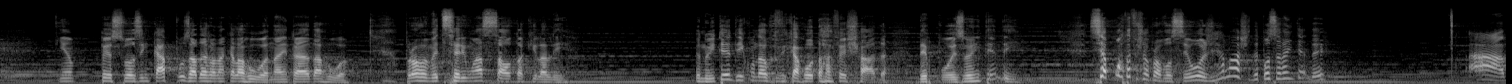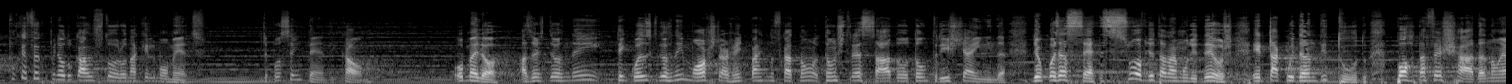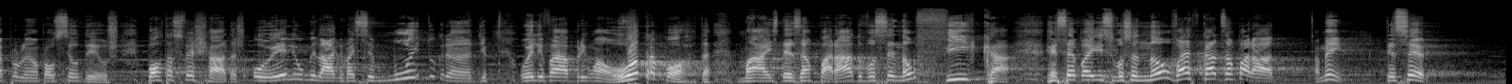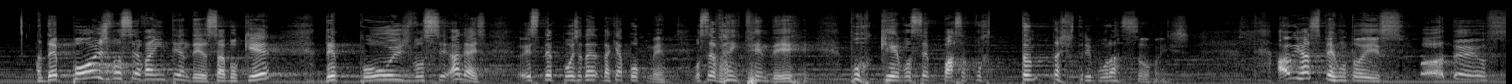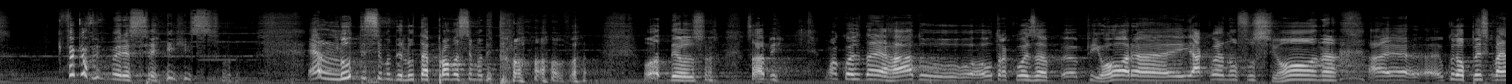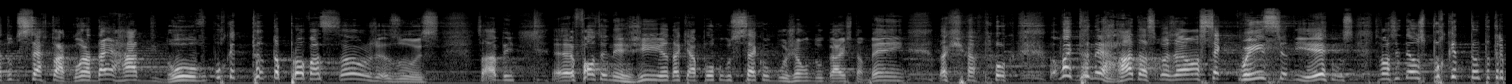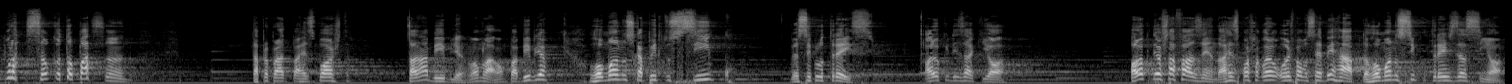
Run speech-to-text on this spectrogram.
tinha pessoas encapuzadas lá naquela rua, na entrada da rua. Provavelmente seria um assalto aquilo ali. Eu não entendi quando eu vi que a rua estava fechada. Depois eu entendi. Se a porta fechou para você hoje, relaxa, depois você vai entender. Ah, por que foi que o pneu do carro estourou naquele momento? Depois você entende, calma. Ou melhor, às vezes Deus nem. Tem coisas que Deus nem mostra a gente para a gente não ficar tão, tão estressado ou tão triste ainda. De uma coisa certa, se sua vida está na mão de Deus, Ele está cuidando de tudo. Porta fechada não é problema para o seu Deus. Portas fechadas, ou ele o milagre vai ser muito grande, ou ele vai abrir uma outra porta. Mas desamparado você não fica. Receba isso, você não vai ficar desamparado. Amém? Terceiro, depois você vai entender, sabe o que? Depois você, aliás, esse depois é daqui a pouco mesmo. Você vai entender por que você passa por tantas tribulações. Alguém já se perguntou isso? Oh Deus, o que foi que eu vim merecer isso? É luta em cima de luta, é prova em cima de prova. Oh Deus, sabe? Uma coisa dá errado, outra coisa eh, piora, e a coisa não funciona. Eh, quando eu penso que vai dar tudo certo agora, dá errado de novo. Por que tanta provação, Jesus? Sabe? É, falta energia, daqui a pouco seca o bujão do gás também, daqui a pouco vai dando errado as coisas, é uma sequência de erros. Você fala assim, Deus, por que tanta tribulação que eu estou passando? Está preparado para a resposta? Está na Bíblia. Vamos lá, vamos para a Bíblia. Romanos capítulo 5 Versículo 3. Olha o que diz aqui, ó. Olha o que Deus está fazendo. A resposta agora hoje para você é bem rápida. Romanos 5,3 diz assim, ó.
